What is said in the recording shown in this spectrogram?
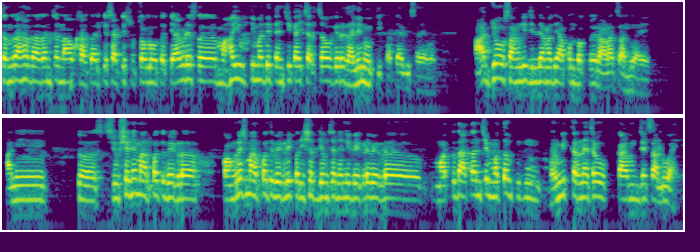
चंद्रहार दादांचं नाव खासदारकीसाठी सुचवलं होतं त्यावेळेस महायुतीमध्ये त्यांची काही चर्चा वगैरे झाली नव्हती का त्या विषयावर? आज जो सांगली जिल्ह्यामध्ये आपण बघतोय राडा चालू आहे. आणि शिवसेनेमार्फत वेगळं काँग्रेस मार्फत वेगळी परिषद घेऊन त्यांनी वेगळं वेगळं मतदातांचे मत भ्रमित करण्याचं काम जे चालू आहे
